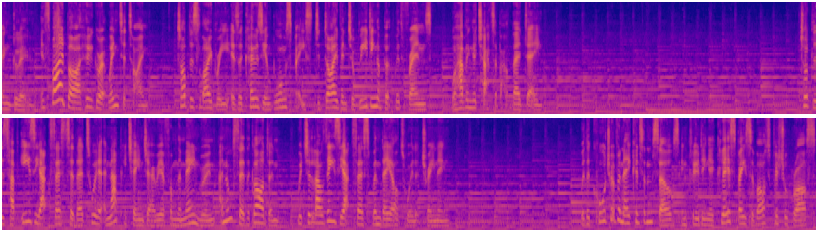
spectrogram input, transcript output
and glue. Inspired by our Hygge at winter time, Toddlers Library is a cosy and warm space to dive into reading a book with friends or having a chat about their day. Toddlers have easy access to their toilet and nappy change area from the main room and also the garden, which allows easy access when they are toilet training. With a quarter of an acre to themselves, including a clear space of artificial grass,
